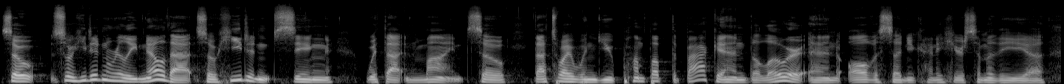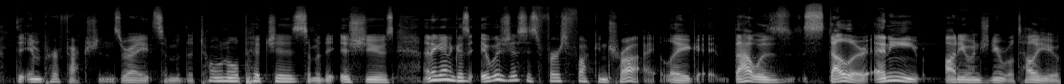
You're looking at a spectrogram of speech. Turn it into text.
So so he didn't really know that so he didn't sing with that in mind. So that's why when you pump up the back end, the lower end, all of a sudden you kind of hear some of the uh, the imperfections, right? Some of the tonal pitches, some of the issues. And again, because it was just his first fucking try, like that was stellar. Any audio engineer will tell you.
